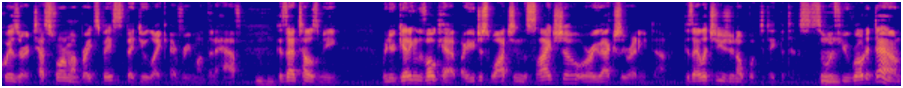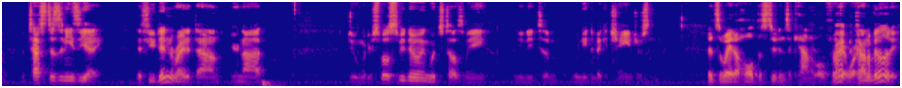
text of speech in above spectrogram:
quiz or a test for them on Brightspace. They do like every month and a half mm-hmm. because that tells me when you're getting the vocab, are you just watching the slideshow or are you actually writing it down? Because I let you use your notebook to take the test. So if mm. you wrote it down, the test is an easy A. If you didn't write it down, you're not you're supposed to be doing, which tells me you need to we need to make a change or something. It's a way to hold the students accountable for Right, their work, accountability.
